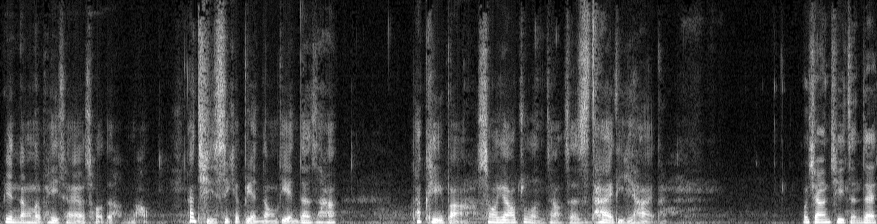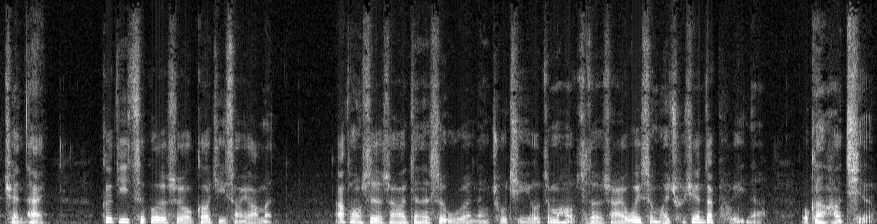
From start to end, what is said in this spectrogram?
便当的配菜也炒得很好。它其实是一个便当店，但是它它可以把烧鸭做成这样，真是太厉害了。我想起曾在全台各地吃过的所有高级烧鸭们。阿童师的烧鸭真的是无人能出其右，这么好吃的烧鸭为什么会出现在普里呢？我更好奇了。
